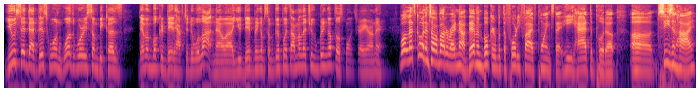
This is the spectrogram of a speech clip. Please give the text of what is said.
You said that this one was worrisome because Devin Booker did have to do a lot. Now uh, you did bring up some good points. I'm gonna let you bring up those points right here on there. Well, let's go ahead and talk about it right now. Devin Booker with the 45 points that he had to put up. Uh, season high,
